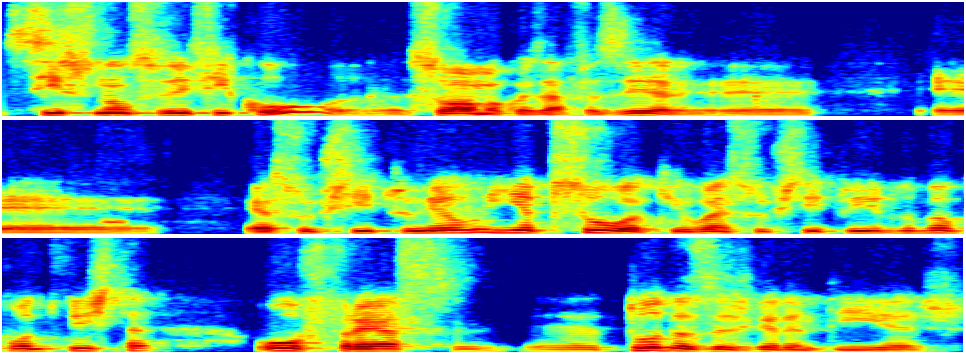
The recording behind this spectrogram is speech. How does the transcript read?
se isso não se verificou, só há uma coisa a fazer, é, é, é substituí-lo e a pessoa que o vem substituir, do meu ponto de vista, oferece eh, todas as garantias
